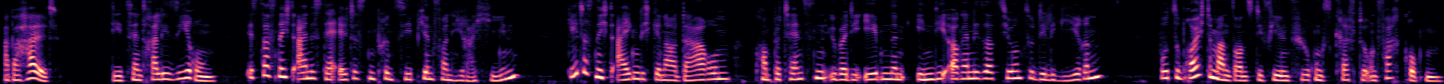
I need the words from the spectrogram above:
Aber halt, Dezentralisierung, ist das nicht eines der ältesten Prinzipien von Hierarchien? Geht es nicht eigentlich genau darum, Kompetenzen über die Ebenen in die Organisation zu delegieren? Wozu bräuchte man sonst die vielen Führungskräfte und Fachgruppen?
